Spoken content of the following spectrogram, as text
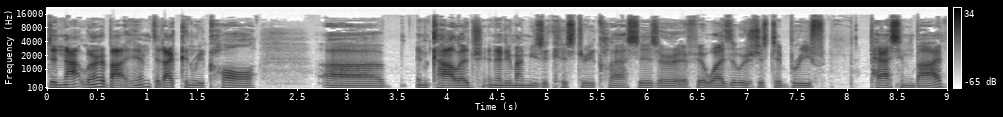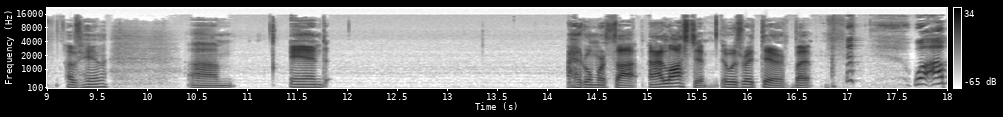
did not learn about him that I can recall uh, in college in any of my music history classes, or if it was, it was just a brief passing by of him. Um, and I had one more thought, and I lost it. It was right there, but. well, I'll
